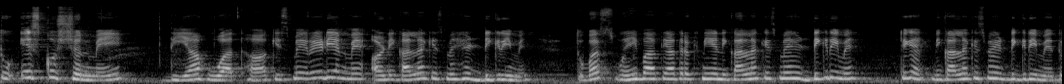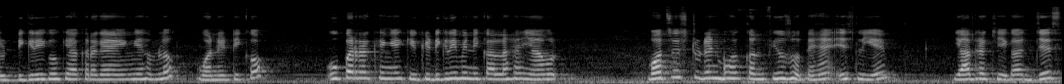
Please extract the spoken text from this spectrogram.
तो इस क्वेश्चन में दिया हुआ था किसमें रेडियन में और निकालना किसमें है डिग्री में। तो बस वही बात याद रखनी है, निकालना किसमें है डिग्री में, ठीक है? निकालना किसमें है डिग्री में। तो डिग्री को क्या कर गएँगे हम लोग? 180 को ऊपर रखेंगे, क्योंकि डिग्री में निकालना है। यहाँ बहुत से स्टूडेंट बहुत कंफ्यूज होते हैं, इसलिए याद रखिएगा, जिस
